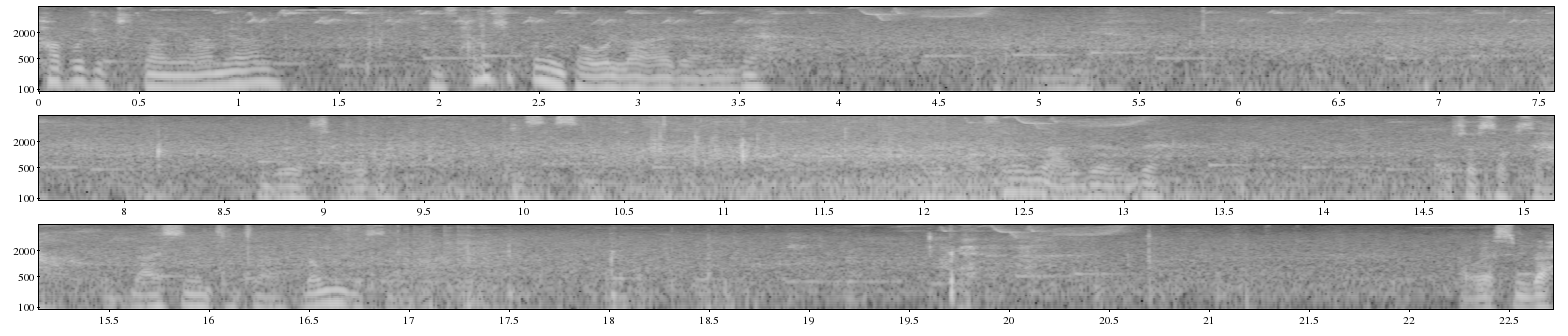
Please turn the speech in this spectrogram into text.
하부 주차장에 하면 한 30분은 더 올라가야 되는데 다행히 물에 자리가 있었습니다 세우면 안 되는데 어쩔 수 없어요. 날씨는 진짜 너무 좋습니다. 가보겠습니다.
